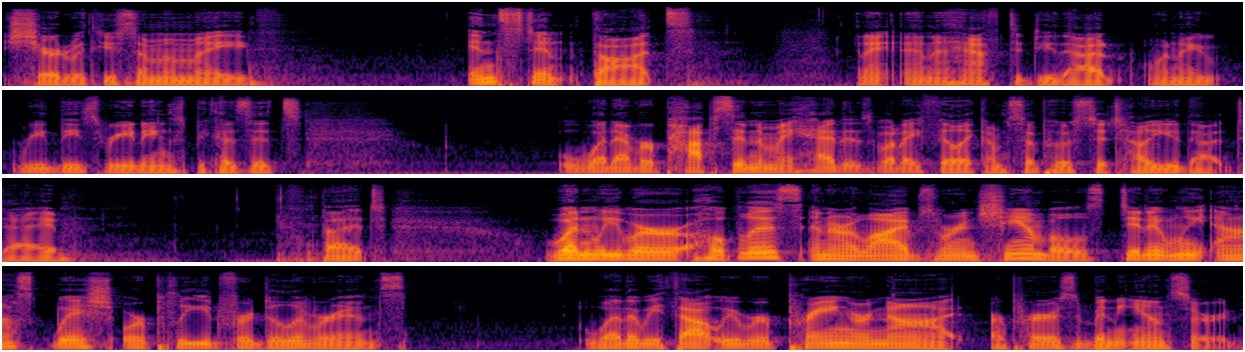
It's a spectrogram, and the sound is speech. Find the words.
shared with you some of my instant thoughts. And I and I have to do that when I read these readings because it's whatever pops into my head is what I feel like I'm supposed to tell you that day. But when we were hopeless and our lives were in shambles, didn't we ask, wish, or plead for deliverance? Whether we thought we were praying or not, our prayers have been answered.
